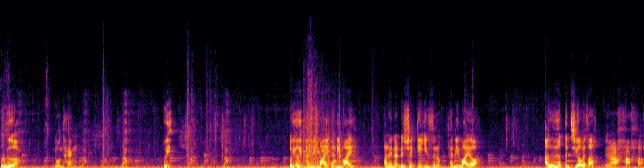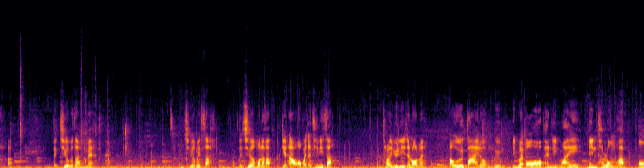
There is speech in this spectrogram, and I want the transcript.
เอือโดนแทงเฮ้ยเอ้ยเอ้ยแผ่นดินไหวแผ่นดินไหวอะไรนะ The Shaking in แผ่นดินไหวเหรอ เออติดเชื้อไปซะติดเชื้อไปซะแม่ติดเชื้อไปซะติดเชื้อหมดแล้วครับเก t เอาออกไปจากที่นี่ซะถ้าเราอยู่นี้จะรอดไหมเอาเออตายด้วยผมลืมดินไหวอ๋อแผ่นดินไหวดินถล่มครับอ๋อ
